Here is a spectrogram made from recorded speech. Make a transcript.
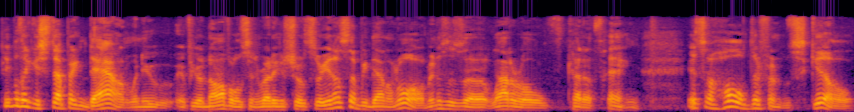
People think you're stepping down when you, if you're a novelist and you're writing a short story. You're not stepping down at all. I mean, this is a lateral kind of thing. It's a whole different skill,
